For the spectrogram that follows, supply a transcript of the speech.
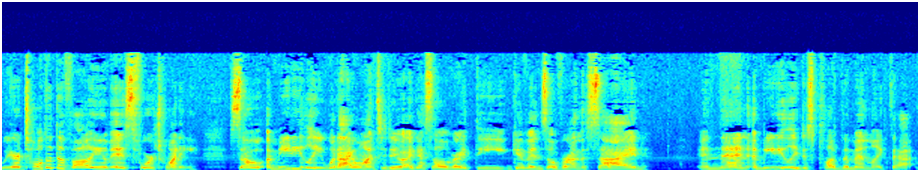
We are told that the volume is 420. So immediately what I want to do, I guess I'll write the givens over on the side and then immediately just plug them in like that.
